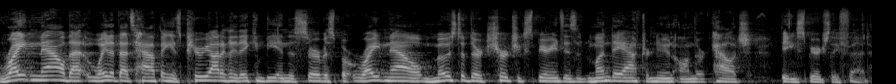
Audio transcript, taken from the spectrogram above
Right now, that way that that's happening is periodically they can be in the service, but right now, most of their church experience is Monday afternoon on their couch being spiritually fed.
